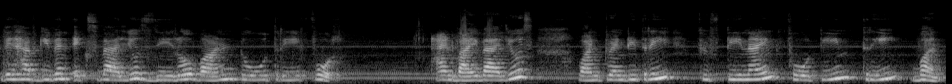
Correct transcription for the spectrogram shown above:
They have given x values 0 1 2 3 4 and y values 123 59 14 3 1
